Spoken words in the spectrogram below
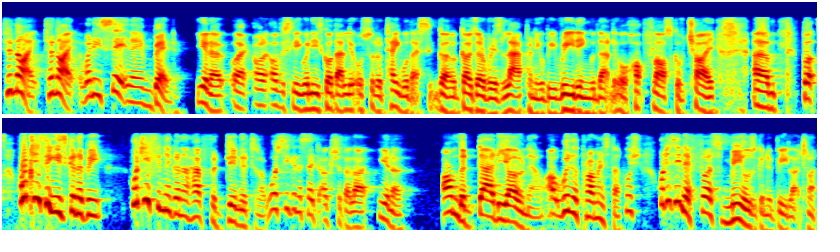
tonight? Tonight, when he's sitting there in bed, you know, like, obviously when he's got that little sort of table that go, goes over his lap, and he'll be reading with that little hot flask of chai. Um, but what do you think he's going to be? What do you think they're going to have for dinner tonight? What's he going to say to Akshata? Like, you know, I'm the daddy-o now. Oh, we're the prime minister. What, what do you think their first meal is going to be like tonight?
